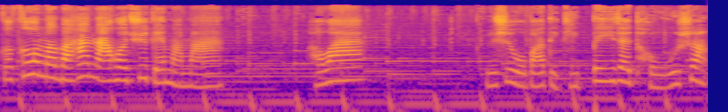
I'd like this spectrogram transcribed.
哥哥，我们把它拿回去给妈妈。好啊。于是我把弟弟背在头上，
